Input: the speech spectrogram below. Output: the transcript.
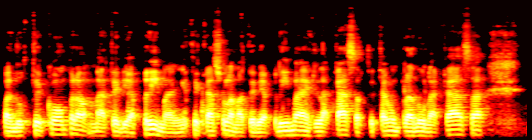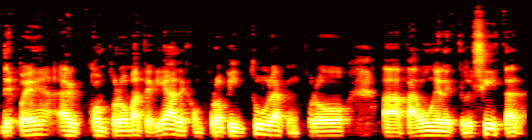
Cuando usted compra materia prima, en este caso la materia prima es la casa, usted está comprando una casa, después eh, compró materiales, compró pintura, compró, ah, pagó un electricista,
